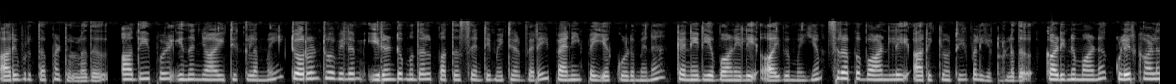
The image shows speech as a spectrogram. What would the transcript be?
அறிவுறுத்தப்பட்டுள்ளது. அதேபோல் இந்த ஞாயிற்றுக்கிழமை டொரண்டோவிலும் இரண்டு முதல் பத்து சென்டிமீட்டர் வரை பனி பெய்யக்கூடும் என கனேடிய வானிலை ஆய்வு மையம் சிறப்பு வானிலை அறிக்கை ஒன்றை வெளியிட்டுள்ளது. கடினமான குளிர்கால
